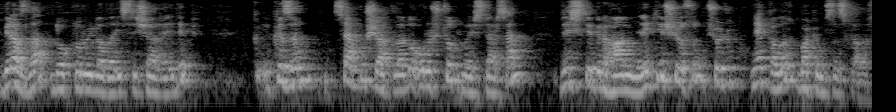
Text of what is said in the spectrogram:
biraz da doktoruyla da istişare edip kızım sen bu şartlarda oruç tutma istersen riskli bir hamilelik yaşıyorsun. Çocuk ne kalır? Bakımsız kalır.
